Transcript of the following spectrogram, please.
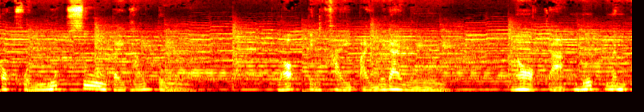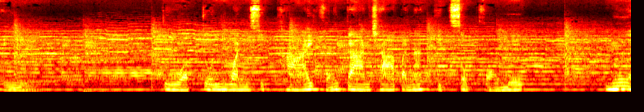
ก็ขนลุกสู้ไปทั้งตัว เพราะเป็นใครไปไม่ได้เลย นอกจากมุกนั่นเอง จวบจนวันสุดท้ายของการชาปนกิจศพของมุก เมื่อ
